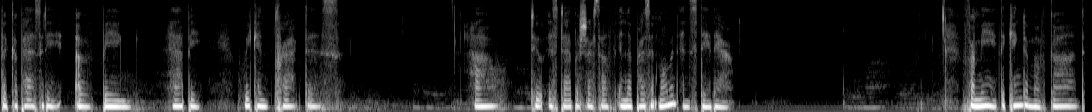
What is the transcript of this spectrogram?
the capacity of being happy. We can practice how to establish ourselves in the present moment and stay there. For me, the kingdom of God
